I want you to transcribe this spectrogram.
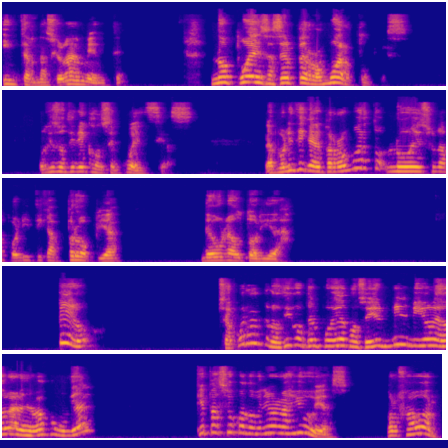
internacionalmente, no puedes hacer perro muerto, pues, porque eso tiene consecuencias. La política del perro muerto no es una política propia de una autoridad. Pero, ¿se acuerdan que nos dijo que él podía conseguir mil millones de dólares del Banco Mundial? ¿Qué pasó cuando vinieron las lluvias? Por favor.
